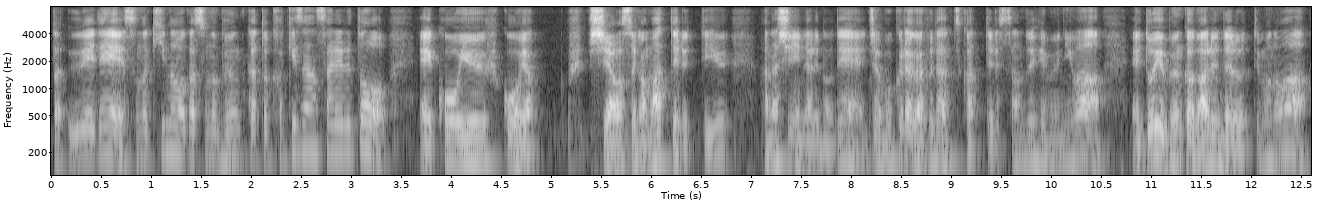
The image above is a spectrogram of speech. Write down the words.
た上で、その機能がその文化と掛け算されると、えこういう不幸や幸せが待ってるっていう話になるので、じゃあ僕らが普段使ってるスタンド FM には、えどういう文化があるんだろうっていうものは、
